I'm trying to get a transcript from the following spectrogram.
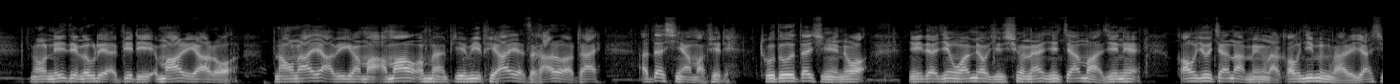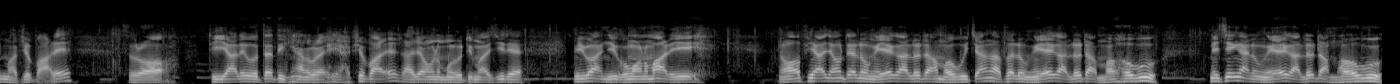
။နော်နေ့စဉ်လုပ်တဲ့အပြစ်တွေအမားတွေကတော့နောင်လာရပြီကမှအမားကိုအမှန်ပြင်းပြီးဖရားရဲ့စကားတော်အတိုင်းအသက်ရှင်ရမှာဖြစ်တယ်။ ထို့သောအသက်ရှင်ရင်တော့ညီတဲ့ချင်းဝမ်းမြောက်ခြင်းရှင်လန်းခြင်းကျမ်းမာခြင်းနဲ့ကောင်းကျိုးချမ်းသာမင်္ဂလာကောင်းကြီးမင်္ဂလာတွေရရှိမှာဖြစ်ပါတယ်။ဆိုတော့ ဒီຢာလေးကိုတက်သိခံလို့ရရဖြစ်ပါတယ်ဒါကြောင့်မလို့ဒီမှာရှိတဲ့မိဘညီကောင်မောင်နှမတွေနော်ဖះเจ้าတက်လို့ငရဲကလွတ်တာမဟုတ်ဘူးကျမ်းစာဖက်လို့ငရဲကလွတ်တာမဟုတ်ဘူးနှစ်ချင်းကန်လို့ငရဲကလွတ်တာမဟုတ်ဘူး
